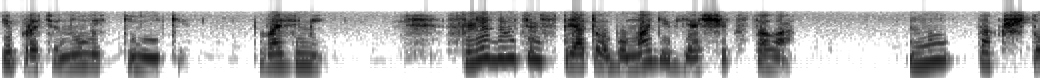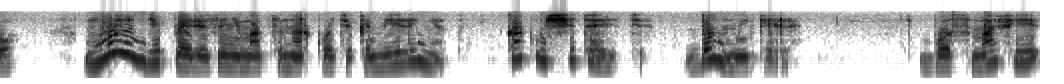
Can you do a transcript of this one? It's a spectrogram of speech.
и протянул их к Нике. «Возьми». Следователь спрятал бумаги в ящик стола. «Ну, так что, может Дипери заниматься наркотиками или нет? Как вы считаете, Дон Микеле?» Босс мафии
